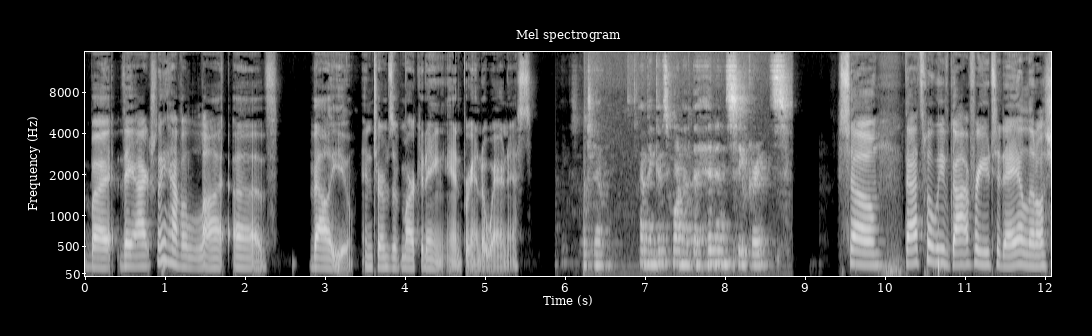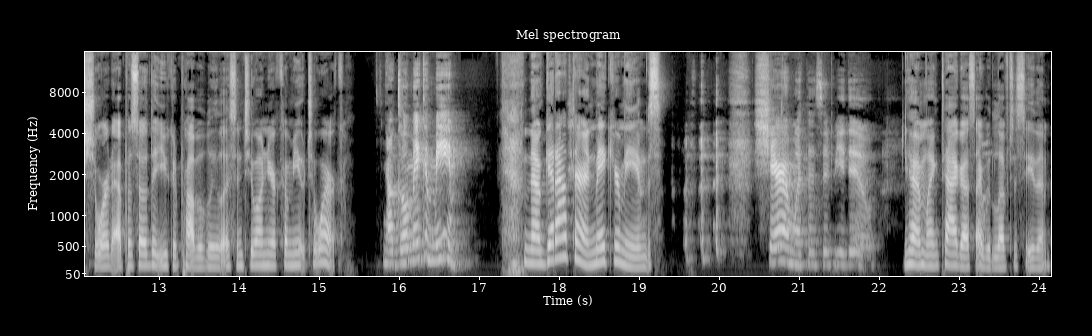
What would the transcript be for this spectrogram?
but they actually have a lot of value in terms of marketing and brand awareness. I think so too. I think it's one of the hidden secrets. So that's what we've got for you today a little short episode that you could probably listen to on your commute to work. Now go make a meme. now get out there and make your memes. Share them with us if you do. Yeah, I'm like tag us. I would love to see them.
